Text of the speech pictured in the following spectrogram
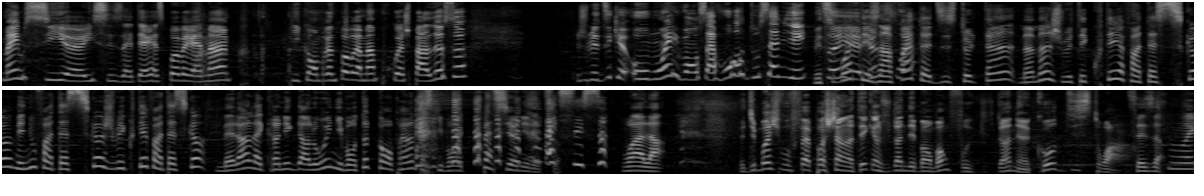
Même si euh, ils s'y intéressent pas vraiment, puis ils comprennent pas vraiment pourquoi je parle de ça. Je me dis qu'au moins, ils vont savoir d'où ça vient. Mais tu vois, tes enfants fois- te disent tout le temps Maman, je veux t'écouter à Fantastica, mais nous, Fantastica, je veux écouter Fantastica. Mais là, la chronique d'Halloween, ils vont tout comprendre parce qu'ils vont être passionnés de ça. C'est ça. Voilà, Il dit, moi, je vous fais pas chanter quand je vous donne des bonbons, il faut que je vous donne un cours d'histoire. c'est ça. Oui,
